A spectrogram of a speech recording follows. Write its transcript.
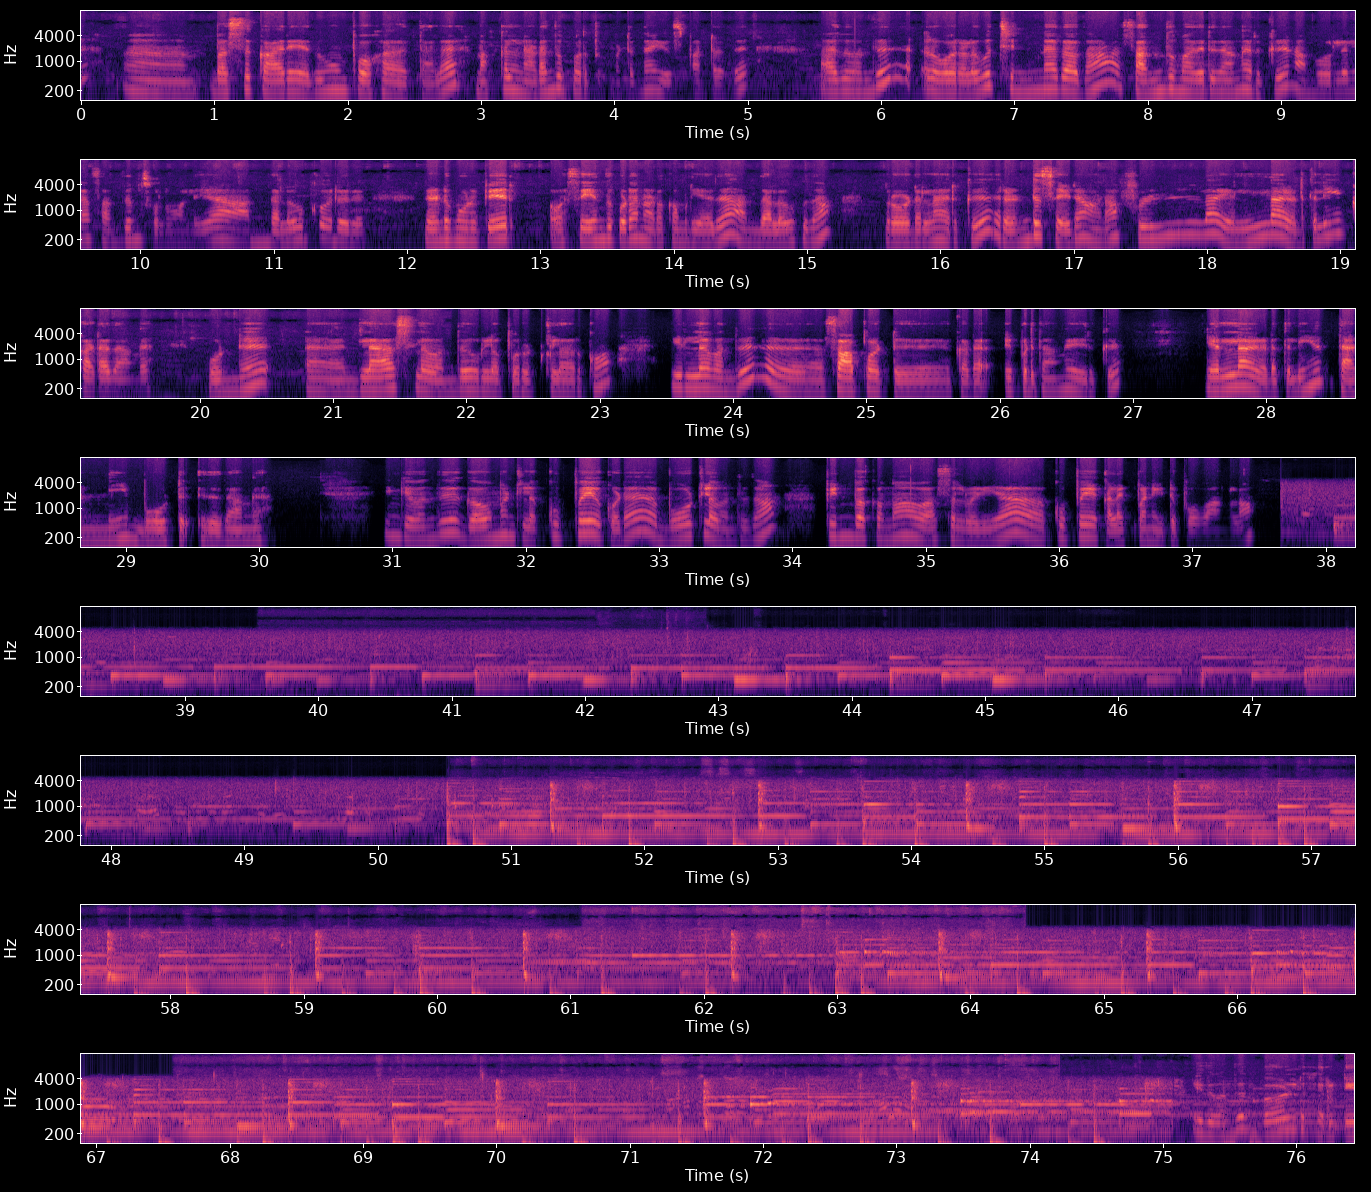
பஸ்ஸு காரு எதுவும் போகாததால் மக்கள் நடந்து போகிறதுக்கு மட்டும்தான் யூஸ் பண்ணுறது அது வந்து ஓரளவு சின்னதாக தான் சந்து மாதிரி தாங்க இருக்குது நம்ம ஊர்லலாம் சந்துன்னு சொல்லுவோம் இல்லையா? அந்த அளவுக்கு ஒரு ரெண்டு மூணு பேர் சேர்ந்து கூட நடக்க முடியாது. அந்த அளவுக்கு தான் ரோடெல்லாம் இருக்குது ரெண்டு சைடும் ஆனால் ஃபுல்லாக எல்லா இடத்துலையும் கடை தாங்க. ஒன்று கிளாஸில் வந்து உள்ள பொருட்களாக இருக்கும். இல்லை வந்து சாப்பாட்டு கடை. இப்படி தாங்க இருக்குது எல்லா இடத்துலையும் தண்ணி போட்டு இதுதாங்க இங்கே வந்து கவர்மெண்ட்டில் குப்பையை கூட போட்டில் வந்து தான் பின்பக்கமாக வாசல் வழியாக குப்பையை கலெக்ட் பண்ணிட்டு போவாங்களாம்.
